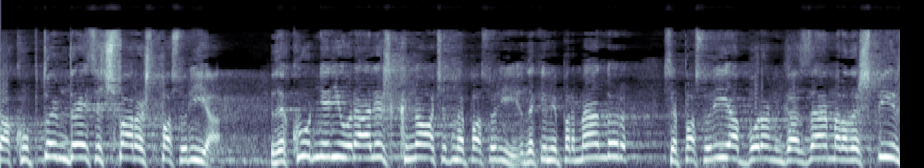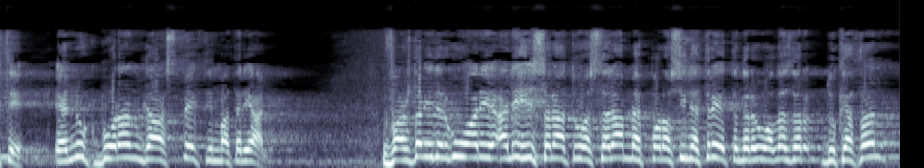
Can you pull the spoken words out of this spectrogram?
ta kuptojmë drejt se çfarë është pasuria dhe kur njeriu realisht kënaqet me pasuri dhe kemi përmendur se pasuria buron nga zemra dhe shpirti e nuk buron nga aspekti material. Vazhdon i dërguari alejhi salatu vesselam me porosinë e tretë të nderuar vëllezër duke thënë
